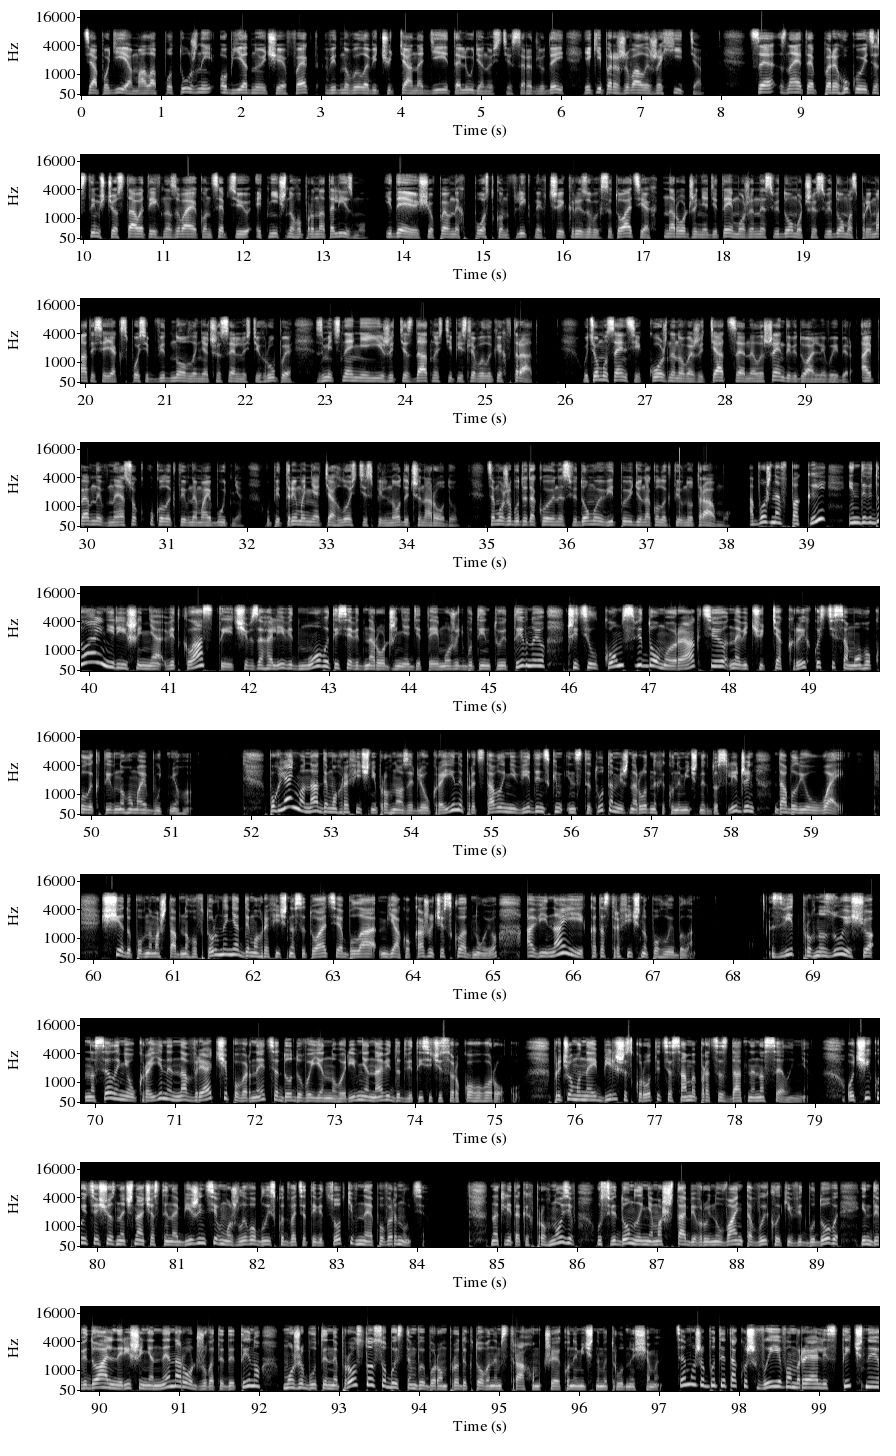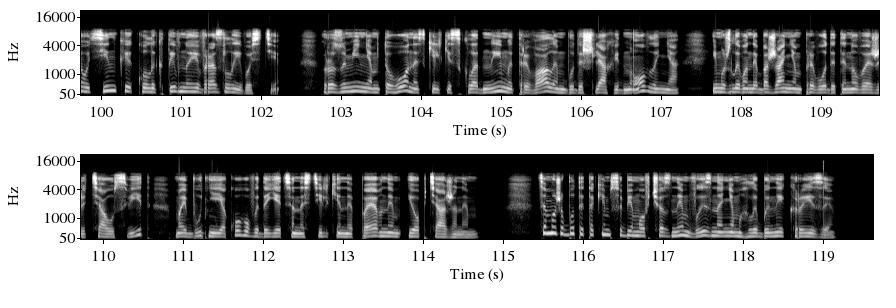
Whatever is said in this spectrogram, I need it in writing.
Ця подія мала потужний об'єднуючий ефект, відновила відчуття надії та людяності серед людей, які переживали жахіття. Це, знаєте, перегукується з тим, що ставити їх називає концепцією етнічного пронаталізму. Ідеєю, що в певних постконфліктних чи кризових ситуаціях народження дітей може несвідомо чи свідомо сприйматися як спосіб відновлення чисельності групи, зміцнення її життєздатності після великих втрат. У цьому сенсі кожне нове життя – це не лише індивідуальний вибір, а й певний внесок у колективне майбутнє, у підтримання тяглості спільноти чи народу. Це може бути такою несвідомою відповіддю на колективну травму. Або ж навпаки, індивідуальні рішення відкласти чи взагалі відмовитися від народження дітей можуть бути інтуїтивною чи цілком свідомою реакцією на відчуття крихкості самого колективного майбутнього. Погляньмо на демографічні прогнози для України, представлені Віденським інститутом міжнародних економічних досліджень WWA. Ще до повномасштабного вторгнення демографічна ситуація була, м'яко кажучи, складною, а війна її катастрофічно поглибила. Звіт прогнозує, що населення України навряд чи повернеться до довоєнного рівня навіть до 2040 року. Причому найбільше скоротиться саме працездатне населення. Очікується, що значна частина біженців, можливо, близько 20% не повернуться. На тлі таких прогнозів усвідомлення масштабів руйнувань та викликів відбудови індивідуальне рішення не народжувати дитину може бути не просто особистим вибором, продиктованим страхом чи економічними труднощами. Це може бути також виявом реалістичної оцінки колективної вразливості, розумінням того, наскільки складним і тривалим буде шлях відновлення, і, можливо, небажанням приводити нове життя у світ, майбутнє якого видається настільки непевним і обтяженим. Це може бути таким собі мовчазним визнанням глибини кризи.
